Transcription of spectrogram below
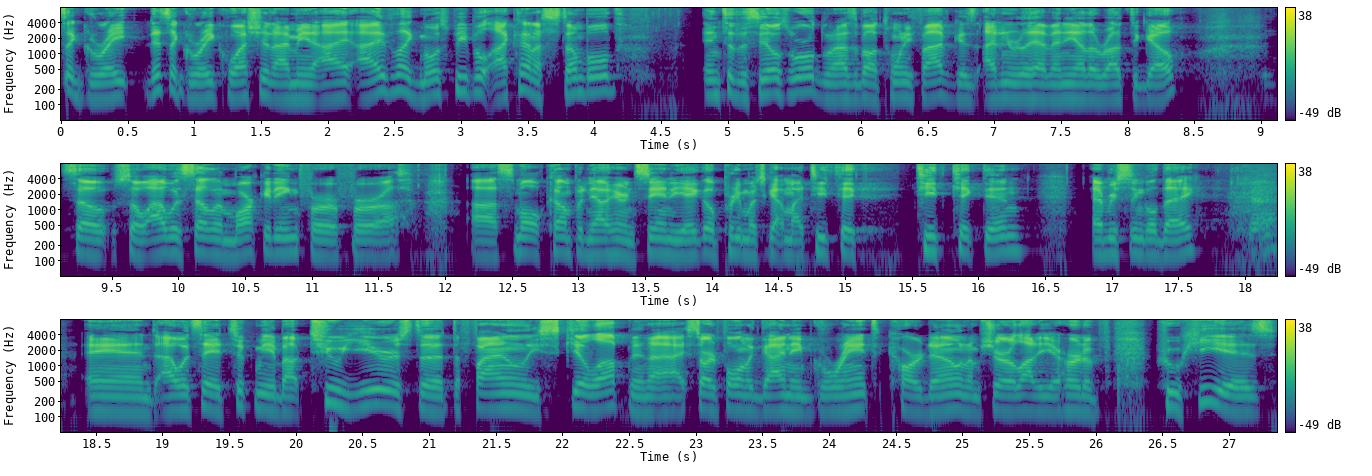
It's a great. That's a great question. I mean, I I've like most people, I kind of stumbled into the sales world when I was about 25 because I didn't really have any other route to go. So so I was selling marketing for for a, a small company out here in San Diego. Pretty much got my teeth kicked teeth kicked in every single day. Okay. And I would say it took me about two years to, to finally skill up. And I started following a guy named Grant Cardone. I'm sure a lot of you heard of who he is,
